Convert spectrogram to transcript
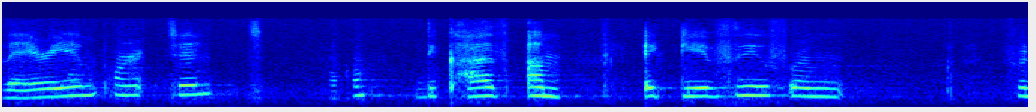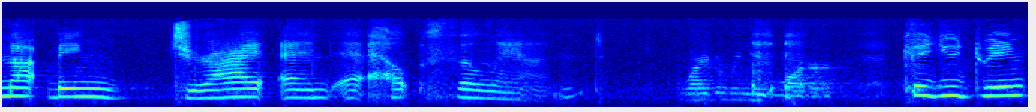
very important. How come? Because um, it gives you from for not being dry and it helps the land. Why do we need water? Because you drink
